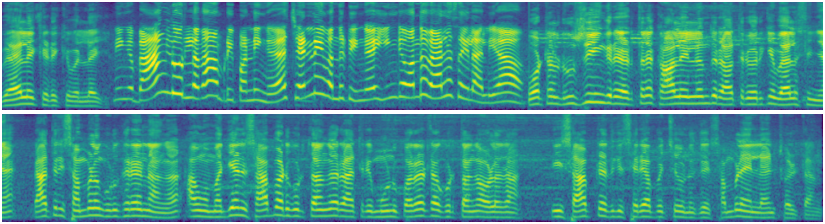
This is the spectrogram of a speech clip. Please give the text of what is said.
வேலை கிடைக்கவில்லை. நீங்க பெங்களூர்ல தான் அப்படி பண்ணீங்க. சென்னை வந்துட்டீங்க. இங்க வந்து வேலை செய்யலாம் இல்லையா? ஹோட்டல் ருசிங்கிற இடத்துல காலையிலேருந்து ராத்திரி வரைக்கும் வேலை செஞ்சேன். ராத்திரி சம்பளம் கொடுக்குறேன்னாங்க. அவங்க மத்தியானம் சாப்பாடு கொடுத்தாங்க. ராத்திரி மூணு பரோட்டா கொடுத்தாங்க. அவ்வளோதான் நீ சாப்பிட்டதுக்கு சரியா போச்சு. உனக்கு சம்பளம் இல்லைன்னு சொல்லிட்டாங்க.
